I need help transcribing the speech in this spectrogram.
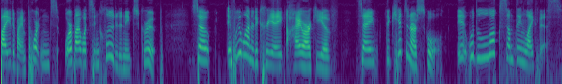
by either by importance or by what's included in each group. So if we wanted to create a hierarchy of, say, the kids in our school, it would look something like this.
